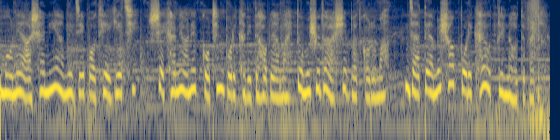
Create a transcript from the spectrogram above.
মনে আশা নিয়ে আমি যে পথে এগিয়েছি, সেখানে অনেক কঠিন পরীক্ষা দিতে হবে আমায়। তুমি শুধু আশীর্বাদ করো মা, যাতে আমি সব পরীক্ষায় উত্তীর্ণ হতে পারি।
